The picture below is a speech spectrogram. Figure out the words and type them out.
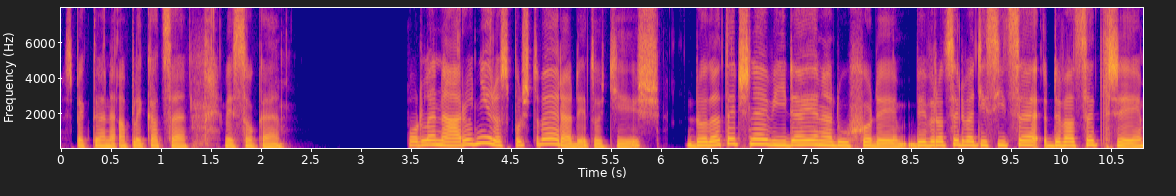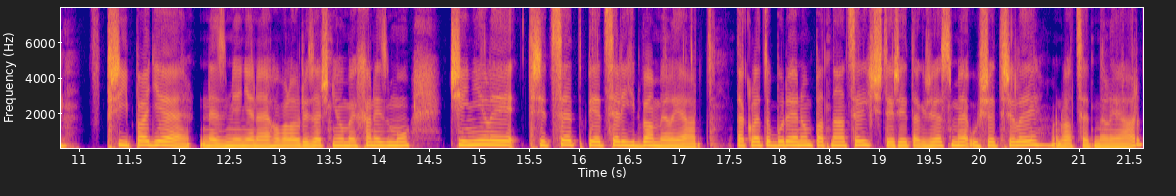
respektive neaplikace, vysoké. Podle Národní rozpočtové rady totiž dodatečné výdaje na důchody by v roce 2023 v případě nezměněného valorizačního mechanismu činily 35,2 miliard. Takhle to bude jenom 15,4, takže jsme ušetřili 20 miliard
